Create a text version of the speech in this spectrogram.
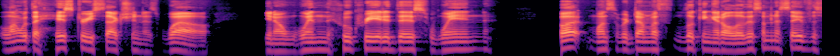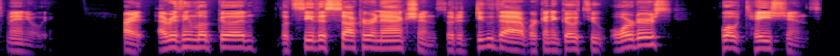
along with the history section as well. You know, when, who created this, when. But once we're done with looking at all of this, I'm going to save this manually. All right, everything looked good. Let's see this sucker in action. So to do that, we're going to go to Orders, Quotations,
